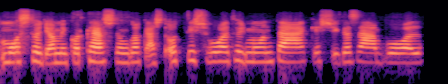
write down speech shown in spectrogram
most, hogy amikor kerestünk lakást, ott is volt, hogy mondták, és igazából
